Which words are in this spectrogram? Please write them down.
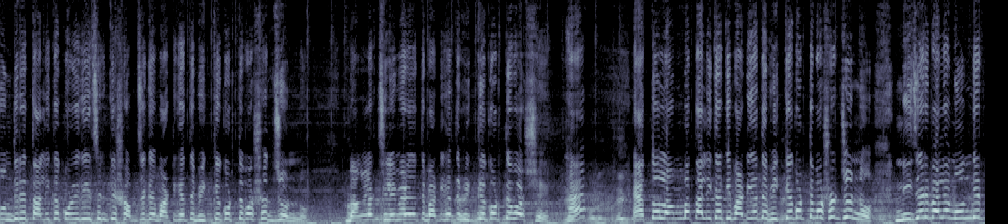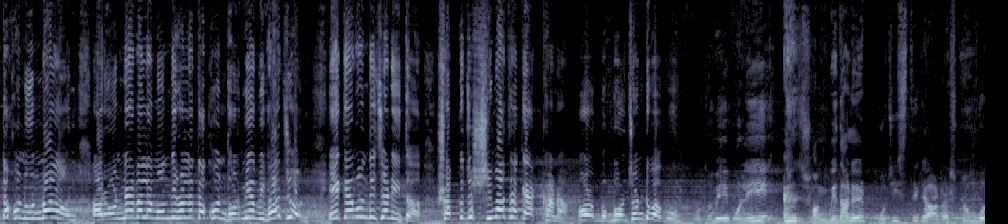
মন্দিরের তালিকা করে দিয়েছেন কি সব জায়গায় বাটি হাতে ভিক্ষা করতে বসার জন্য? বাংলার ছেলেমেয়েরা যাতে বাটি হাতে ভিক্ষা করতে বসে হ্যাঁ? এত লম্বা তালিকা কি বাটি হাতে ভিক্ষা করতে বসার জন্য? নিজের বেলা মন্দির তখন উন্নয়ন আর অন্যের বেলা মন্দির হলে তখন ধর্মীয় বিভাজন? এ কেমন দ্বিচারিতা? সবকিছু সীমা থাকে একখানা। ঝন্টু বাবু প্রথমেই বলি সংবিধানের পঁচিশ থেকে আঠাশ নম্বর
